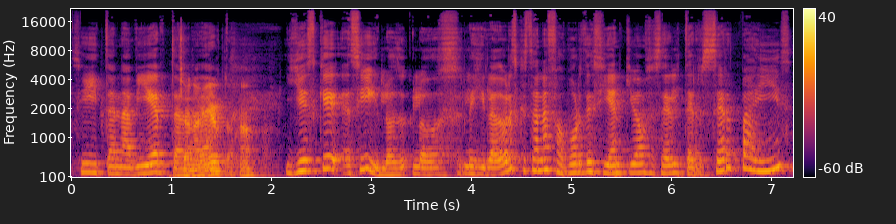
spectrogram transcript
Sí, tan abierta. Tan abierta, ajá. Y es que sí, los, los, legisladores que están a favor decían que íbamos a ser el tercer país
